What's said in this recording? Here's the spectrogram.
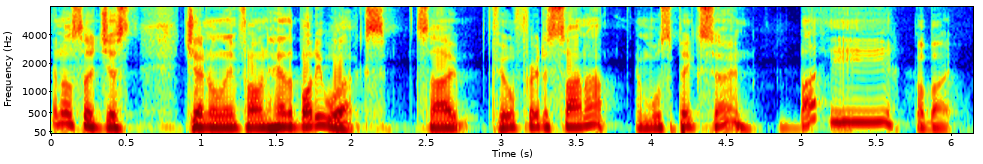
and also just general info on how the body works. So feel free to sign up and we'll speak soon. Bye. Bye bye.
